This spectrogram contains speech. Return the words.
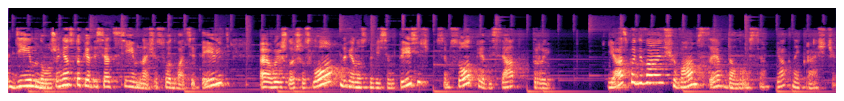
дії множення 157 на 629 е, вийшло число 98 753. Я сподіваюся, що вам все вдалося якнайкраще.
